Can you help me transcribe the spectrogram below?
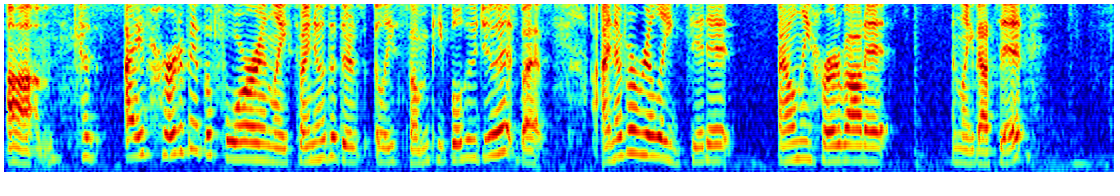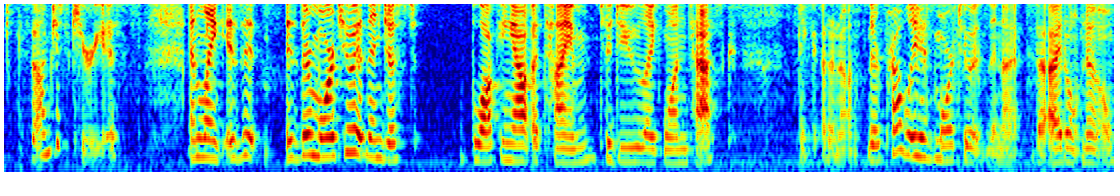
Um, cuz I've heard of it before and like so I know that there's at least some people who do it, but I never really did it. I only heard about it and like that's it. So I'm just curious. And like is it is there more to it than just blocking out a time to do like one task? Like I don't know. There probably is more to it than I that I don't know.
